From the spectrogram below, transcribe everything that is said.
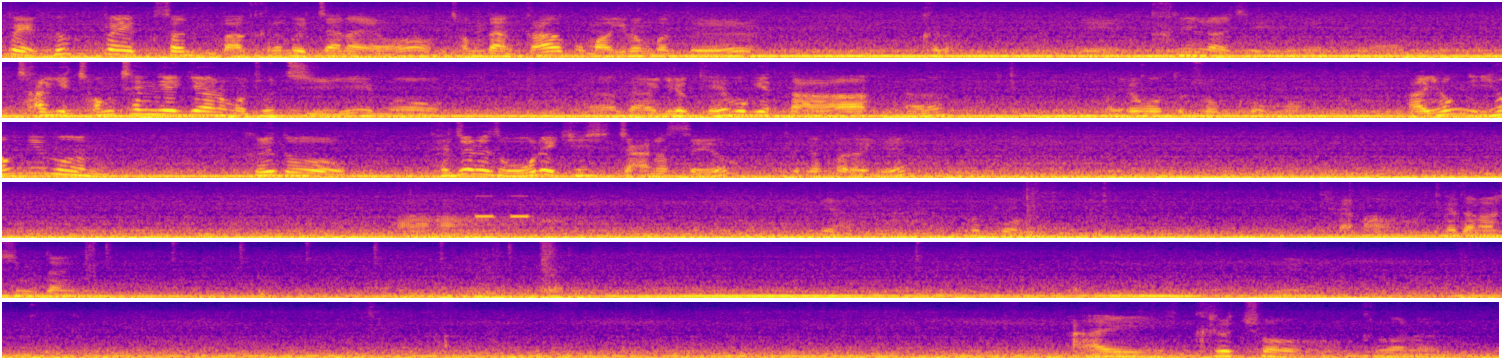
흑백 흑백선 막 그런 거 있잖아요. 정당 까고 막 이런 것들. 그, 예, 큰일 나지. 어. 자기 정책 얘기하는 건 좋지. 뭐 어, 내가 이렇게 해보겠다. 어? 뭐 이런 것도 좋고 뭐. 아 형님 형님은 그래도 대전에서 오래 계시지 않았어요? 대전 바닥에? 아, 야, 그거 뭐 대, 아, 대단하십니다. 예. 아이, 그렇죠. 그거는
